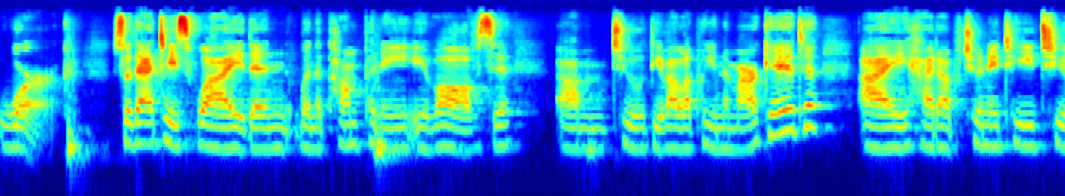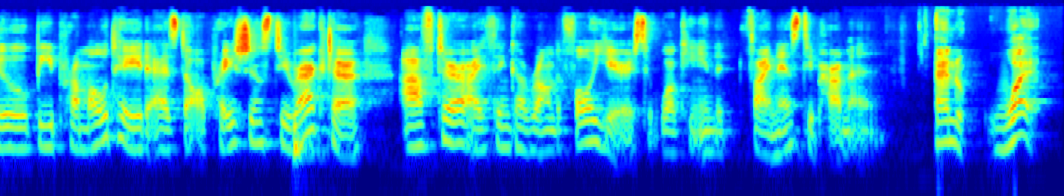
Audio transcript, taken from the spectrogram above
work. So that is why then when the company evolves um, to develop in the market, I had opportunity to be promoted as the operations director after I think around four years working in the finance department. And what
